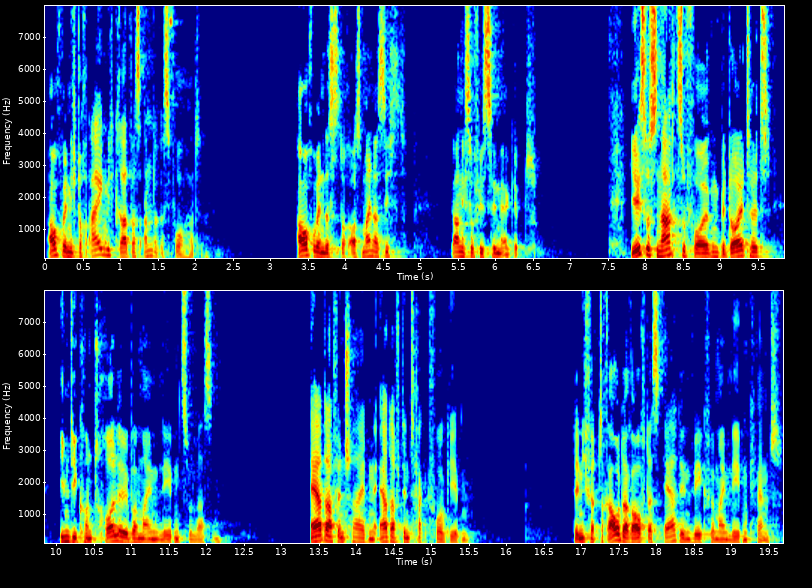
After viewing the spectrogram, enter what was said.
Auch wenn ich doch eigentlich gerade was anderes vorhatte. Auch wenn das doch aus meiner Sicht gar nicht so viel Sinn ergibt. Jesus nachzufolgen bedeutet, ihm die Kontrolle über mein Leben zu lassen. Er darf entscheiden, er darf den Takt vorgeben. Denn ich vertraue darauf, dass er den Weg für mein Leben kennt.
